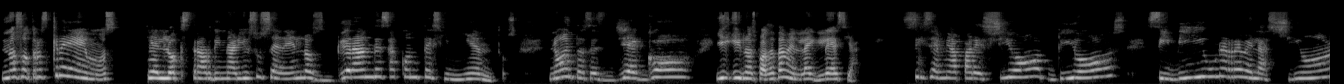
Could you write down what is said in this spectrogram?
Nosotros creemos que lo extraordinario sucede en los grandes acontecimientos, ¿no? Entonces llegó, y, y nos pasa también en la iglesia, si se me apareció Dios, si vi una revelación,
